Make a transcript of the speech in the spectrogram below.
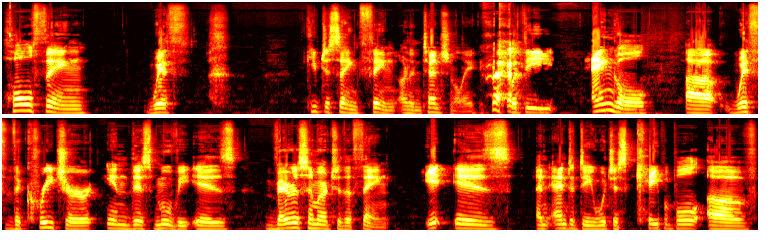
whole thing with keep just saying thing unintentionally but the angle uh, with the creature in this movie is very similar to the thing. It is an entity which is capable of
